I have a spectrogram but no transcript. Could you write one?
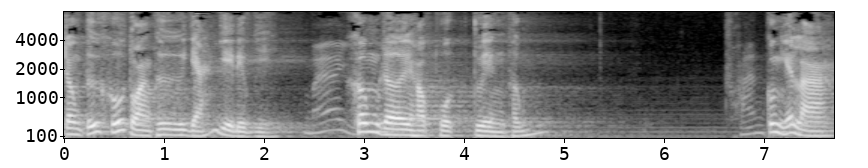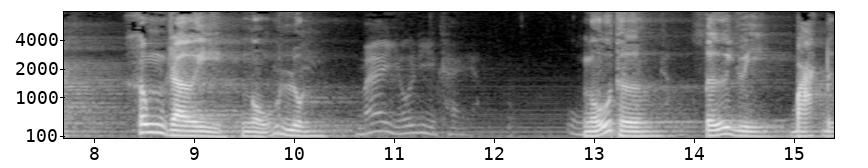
Trong tứ khố toàn thư giảng về điều gì? Không rời học thuật truyền thống. Có nghĩa là Không rời ngũ luân. Ngũ thường Tử duy bạc đức.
